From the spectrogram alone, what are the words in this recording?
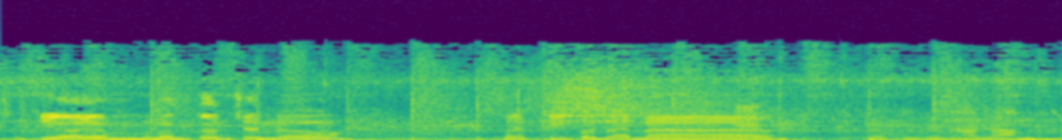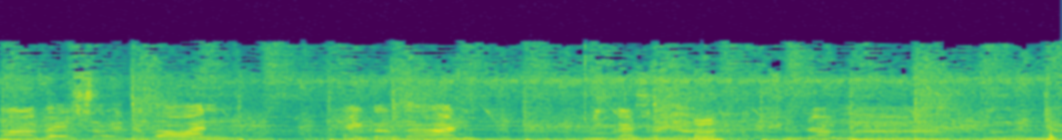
setia yang menonton channel Zaki Perdana Lagi bersana. Ah, besok itu kawan. Eh kawan-kawan. Jika saya Hah? sudah me- menginjak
